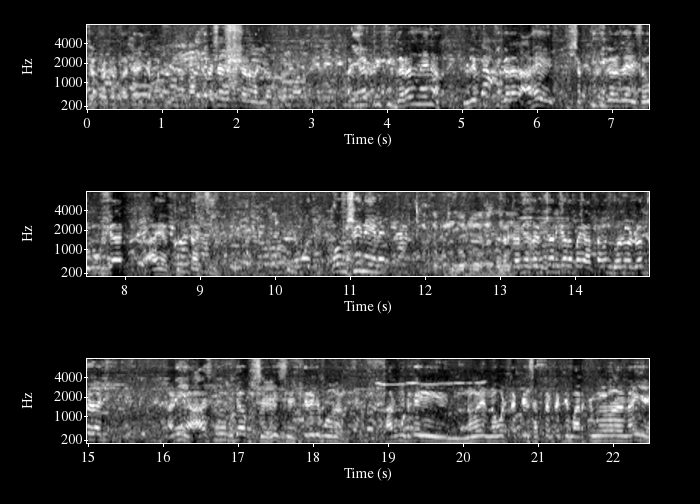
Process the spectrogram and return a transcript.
जलविद्युतच्या प्रकल्पाच्या ह्याच्यामध्ये कशासाठी करावं लागले पण आणि इलेक्ट्रिकची गरज नाही ना. इलेक्ट्रिकची गरज आहे शक्तीची गरज आहे सौर ऊर्जा आहे फुटाची त्याच्यामुळे तो विषय नाही ना. सरकारने याचा विचार केला पाहिजे आता पण गव्हर्नमेंट रद्द झाली. आणि आज तुम्ही उद्या शे- हे शेतकऱ्याचे पोरं फार मोठं काही नव्वद नव्वद टक्के सत्तर टक्के मार्क मिळवणार नाही आहे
